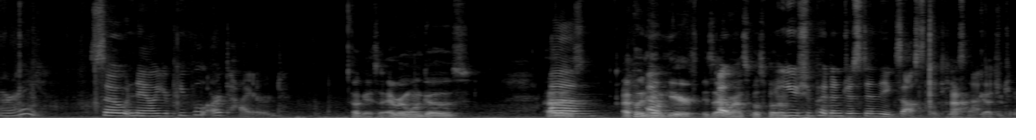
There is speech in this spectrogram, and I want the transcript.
all right. So now your people are tired. okay, so everyone goes. How does Um, I put him oh, here? Is that oh, where I'm supposed to put him? You should put him just in the exhausted. He's ah, not gotcha. injured.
